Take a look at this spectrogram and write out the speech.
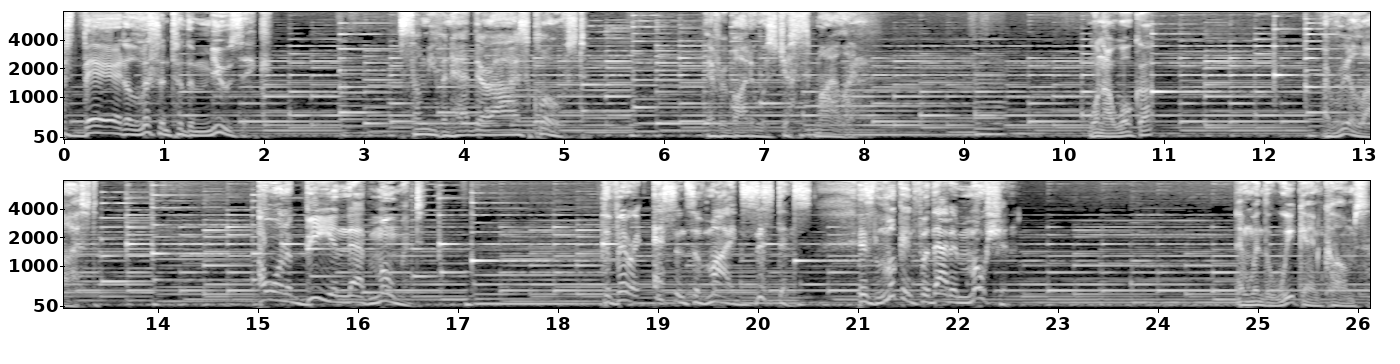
Just there to listen to the music. Some even had their eyes closed. Everybody was just smiling. When I woke up, I realized I want to be in that moment. The very essence of my existence is looking for that emotion. And when the weekend comes,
